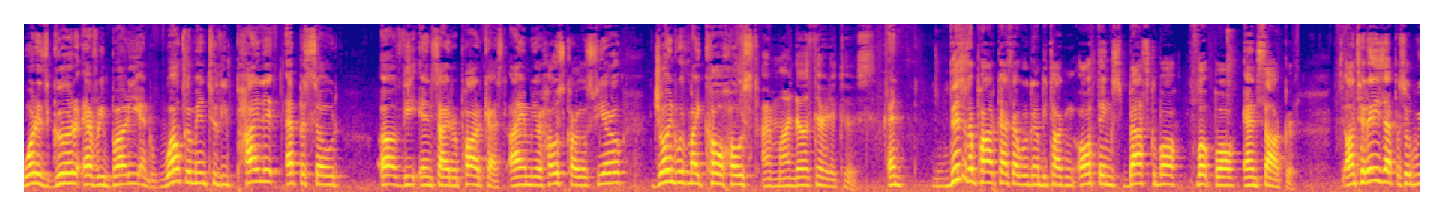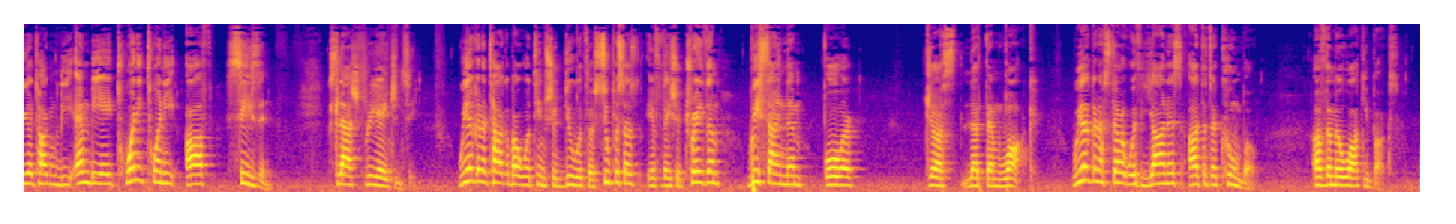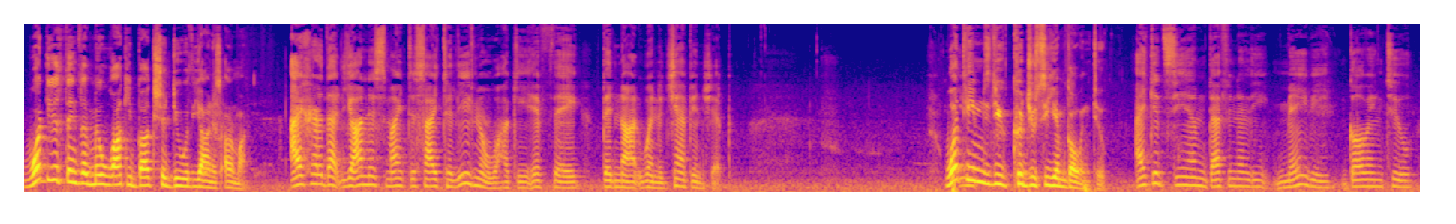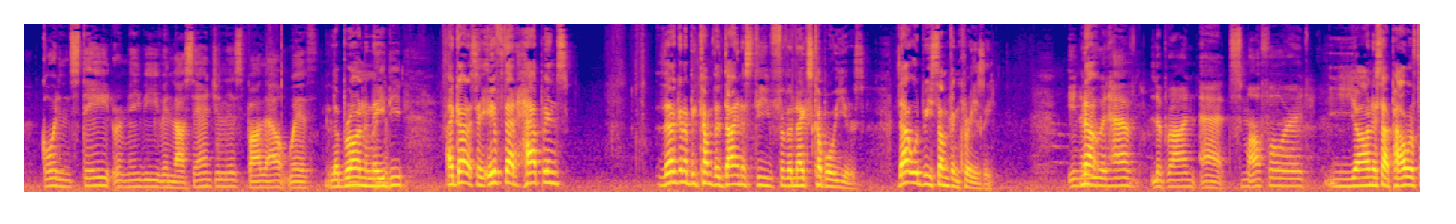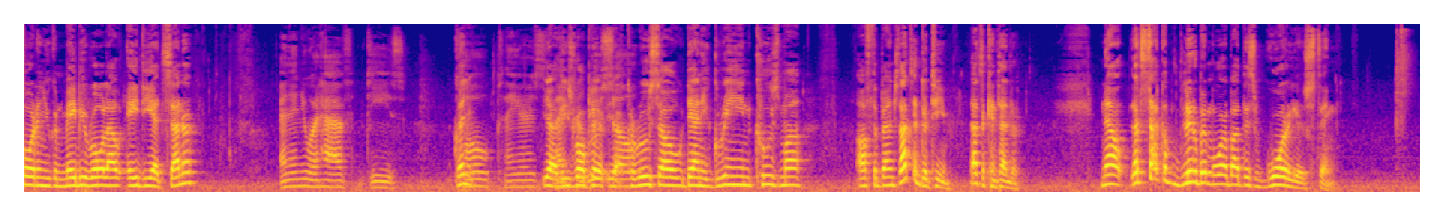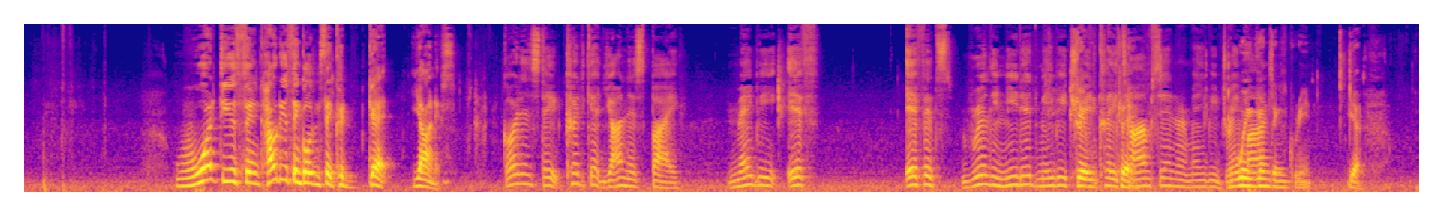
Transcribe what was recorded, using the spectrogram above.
What is good, everybody, and welcome into the pilot episode of the Insider Podcast. I am your host, Carlos Fierro, joined with my co host, Armando Therdicus. and this is a podcast that we're going to be talking all things basketball, football, and soccer. On today's episode, we are talking the NBA 2020 off season slash free agency. We are going to talk about what teams should do with their superstars, if they should trade them, re-sign them, or just let them walk. We are going to start with Giannis Antetokounmpo of the Milwaukee Bucks. What do you think the Milwaukee Bucks should do with Giannis Armand? I heard that Giannis might decide to leave Milwaukee if they did not win a championship. What teams do you, could you see him going to? I could see him definitely, maybe, going to Golden State or maybe even Los Angeles, ball out with. LeBron and AD. I gotta say, if that happens, they're gonna become the dynasty for the next couple of years. That would be something crazy. You know, Now- you would have LeBron at small forward, Giannis at power forward, and you can maybe roll out AD at center. and then you would have these Then- co players. Yeah, like these role players. Yeah. Caruso, Danny Green, Kuzma, off the bench. That's a good team. That's a contender. Now let's talk a little bit more about this Warriors thing. What do you think? How do you think Golden State could get Giannis? Golden State could get Giannis by maybe if if it's really needed, maybe trade Clay, Klay. Thompson or maybe Draymond. Wiggins and Green. Yeah.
